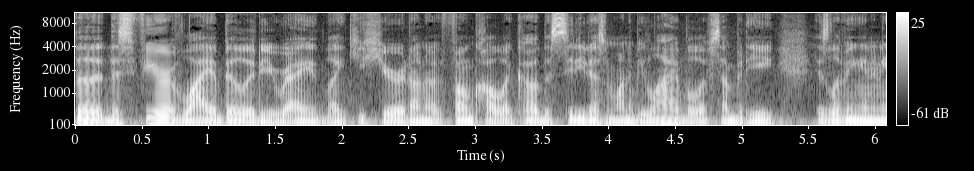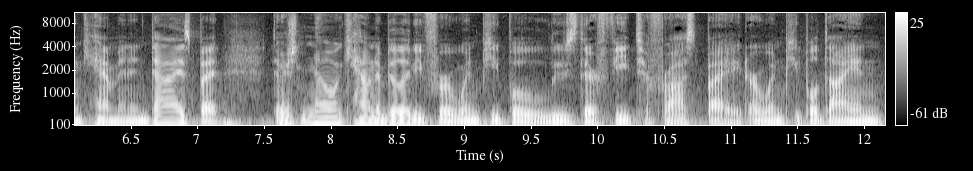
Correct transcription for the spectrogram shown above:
the this fear of liability, right? Like you hear it on a phone call, like, oh, the city doesn't want to be liable if somebody is living in an encampment and dies, but there's no accountability for when people lose their feet to frostbite or when people die in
